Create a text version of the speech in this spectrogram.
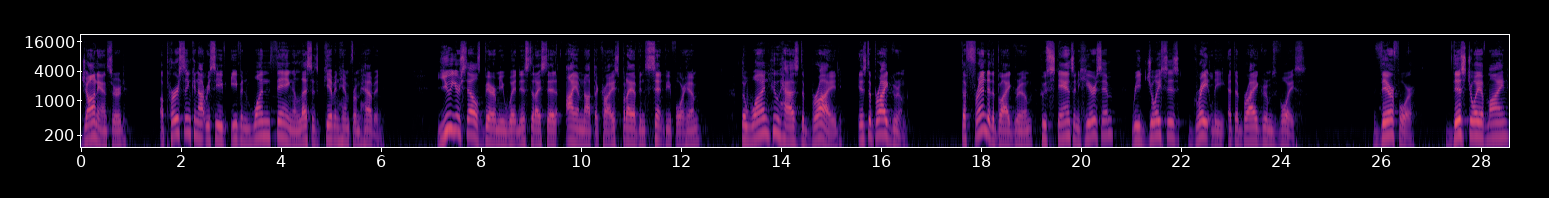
John answered, a person cannot receive even one thing unless it's given him from heaven. You yourselves bear me witness that I said, I am not the Christ, but I have been sent before him. The one who has the bride is the bridegroom. The friend of the bridegroom who stands and hears him rejoices greatly at the bridegroom's voice. Therefore, this joy of mine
